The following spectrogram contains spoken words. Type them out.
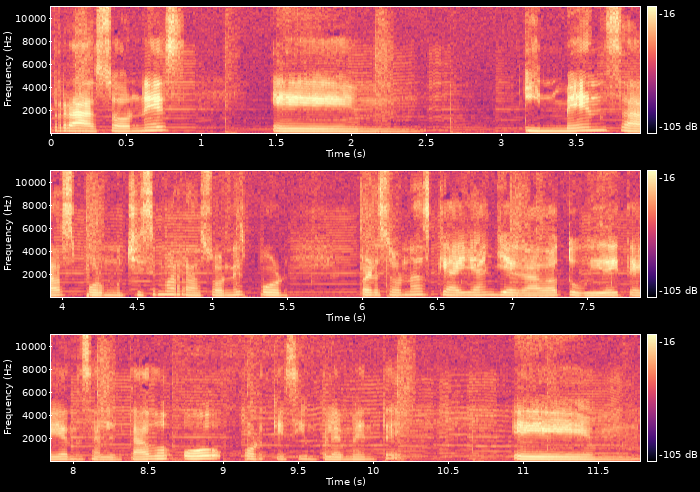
razones em, inmensas, por muchísimas razones, por personas que hayan llegado a tu vida y te hayan desalentado o porque simplemente em,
